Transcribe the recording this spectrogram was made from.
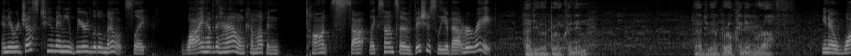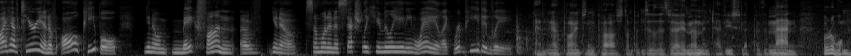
And there were just too many weird little notes, like why have the Hound come up and taunt Sa- like Sansa viciously about her rape? And you were broken in. And you were broken in rough. You know, why have Tyrion, of all people, you know, make fun of, you know, someone in a sexually humiliating way, like repeatedly? At no point in the past, up until this very moment, have you slept with a man or a woman.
